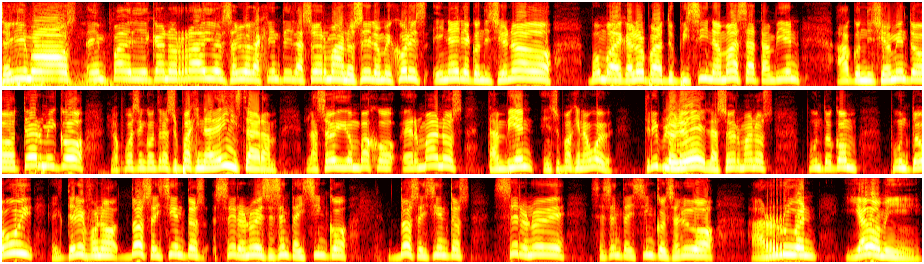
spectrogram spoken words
Seguimos en Padre Decano Radio. El saludo a la gente de las hermanos, ¿eh? los mejores en aire acondicionado, bomba de calor para tu piscina, masa, también acondicionamiento térmico. Los puedes encontrar en su página de Instagram, lasoy-hermanos, también en su página web www.lasoyhermanos.com.uy, el teléfono 2600 0965 2600 0965. El saludo a Rubén y a Domi.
